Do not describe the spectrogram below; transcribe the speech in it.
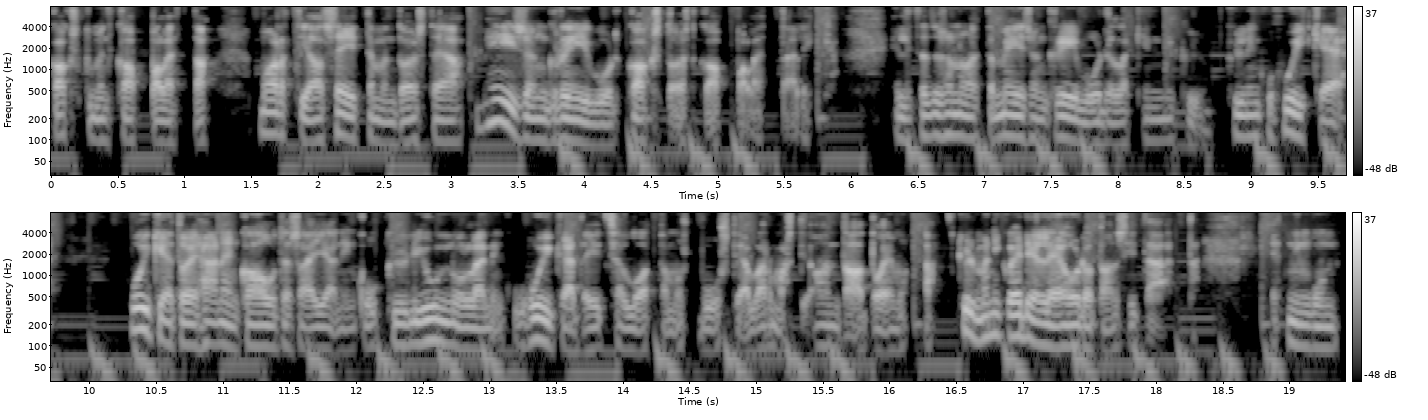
20 kappaletta, Martial 17 ja Mason Greenwood 12 kappaletta. Eli, eli täytyy sanoa, että Mason Greenwoodillakin niin kyllä, kyllä niin kuin huikea, huikea toi hänen kautensa ja niin kuin, kyllä Junnulle niin kuin huikeata itseluottamusboostia varmasti antaa toi, mutta kyllä mä niin kuin edelleen odotan sitä, että, että niin kuin,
